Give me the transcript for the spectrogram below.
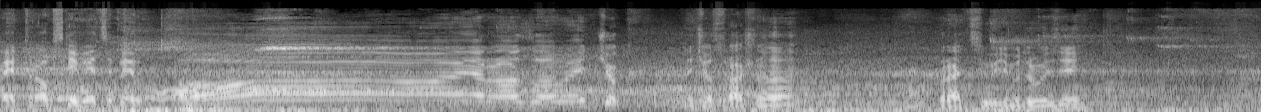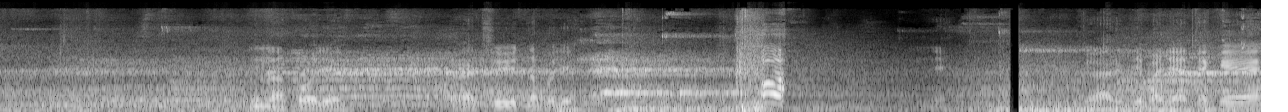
Петровський вицепив. Ой, розовичок. Нічого страшного. Працюємо, друзі. На полі. Працюють на полі. О! Ні. Гарді балетики.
